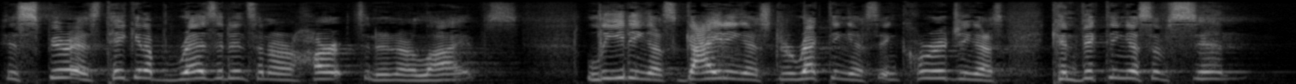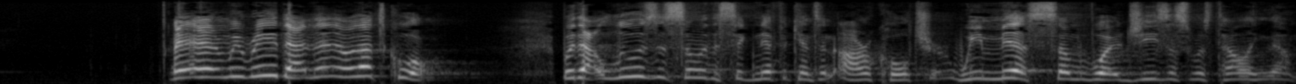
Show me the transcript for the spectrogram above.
His spirit has taken up residence in our hearts and in our lives, leading us, guiding us, directing us, encouraging us, convicting us of sin. And we read that and then, oh, that's cool. But that loses some of the significance in our culture. We miss some of what Jesus was telling them.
